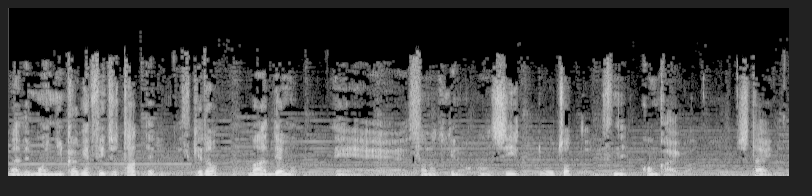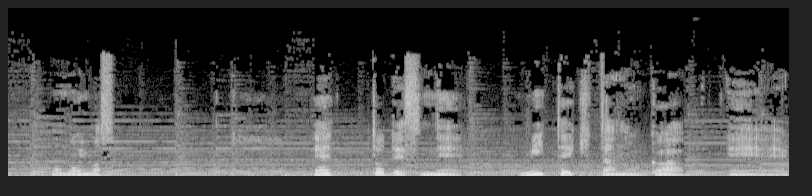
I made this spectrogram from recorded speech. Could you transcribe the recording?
なんでもう2ヶ月以上経ってるんですけど、まあでも、えー、その時のお話をちょっとですね、今回はしたいと思います。えっとですね、見てきたのが、えー、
